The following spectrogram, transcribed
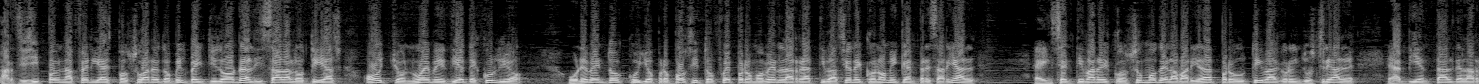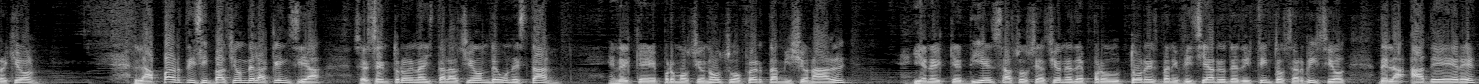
participó en la Feria Expo Suárez 2022 realizada los días 8, 9 y 10 de julio un evento cuyo propósito fue promover la reactivación económica empresarial e incentivar el consumo de la variedad productiva agroindustrial y ambiental de la región. La participación de la agencia se centró en la instalación de un stand en el que promocionó su oferta misional y en el que 10 asociaciones de productores beneficiarios de distintos servicios de la ADR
